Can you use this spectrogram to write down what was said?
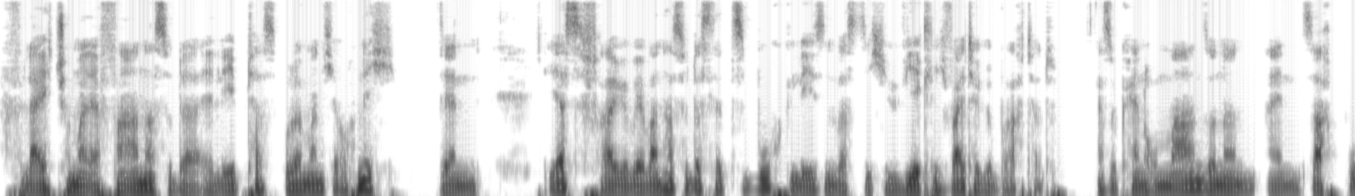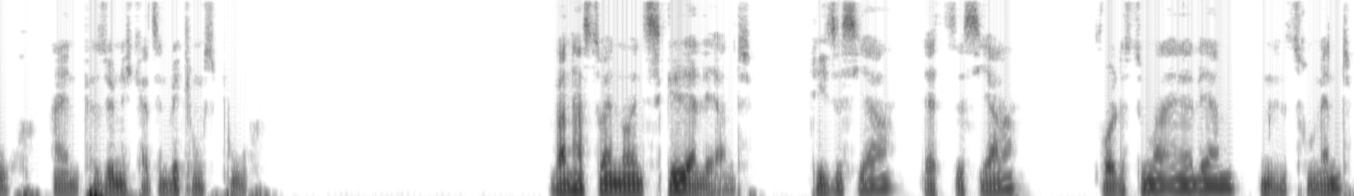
vielleicht schon mal erfahren hast oder erlebt hast oder manche auch nicht. Denn die erste Frage wäre, wann hast du das letzte Buch gelesen, was dich wirklich weitergebracht hat? Also kein Roman, sondern ein Sachbuch, ein Persönlichkeitsentwicklungsbuch. Wann hast du einen neuen Skill erlernt? Dieses Jahr? Letztes Jahr? Wolltest du mal einen erlernen? Ein Instrument?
